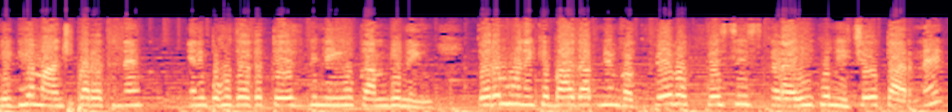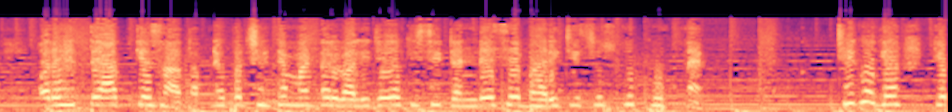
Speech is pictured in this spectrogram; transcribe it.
मीडियम आँच पर रखना है। यानी बहुत ज़्यादा तेज भी नहीं हो, कम भी नहीं हो। गर्म होने के बाद आपने वक्फे वक्फे से इस कढ़ाई को नीचे उतारना है और एहतियात के साथ अपने ऊपर छींटे मत डलवा लीजिएगा, किसी डंडे से, भारी चीज़ से उसको कूटना है। ठीक हो गया? कि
